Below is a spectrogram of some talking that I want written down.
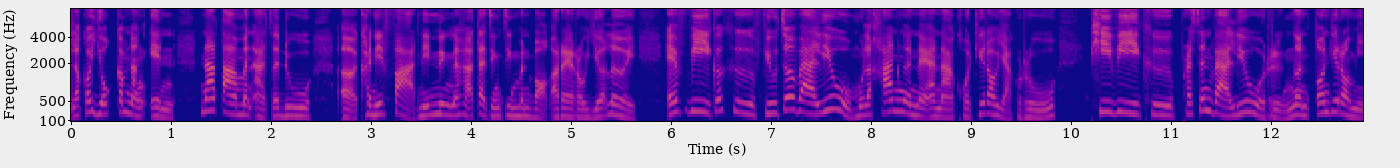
แล้วก็ยกกำลัง N หน้าตามันอาจจะดูคณิตศาสตร์นิดนึงนะคะ แต่จริง ๆ มันบอกอะไรเราเยอะเลย FV ก็คือ future value มูลค่าเงินในอนาคตที่เราอยากรู้ PV คือ present value หรือเงินต้นที่เรามี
